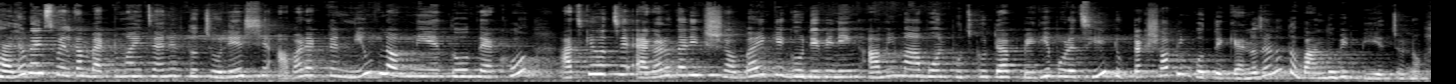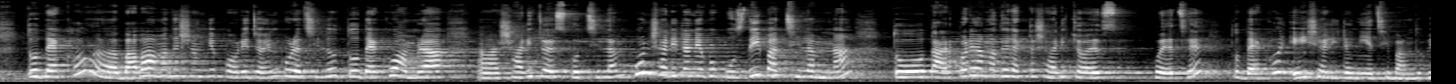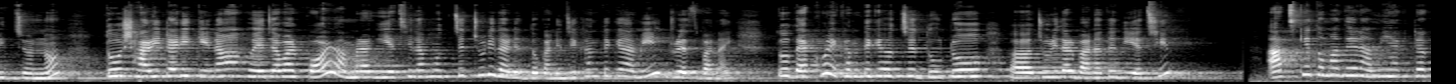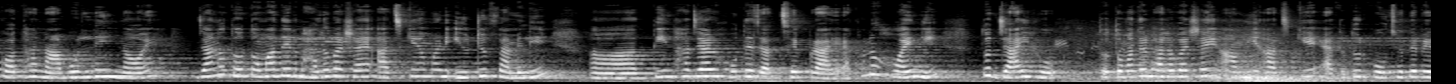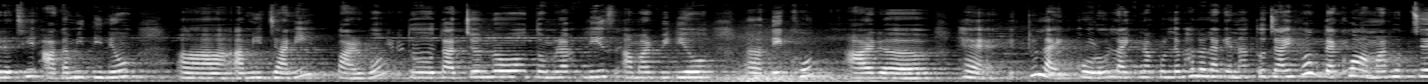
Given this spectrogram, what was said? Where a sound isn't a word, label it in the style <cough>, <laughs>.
Hello guys, welcome back to my channel. তো চলে এসছে আবার একটা নিউ ব্লগ নিয়ে। তো দেখো, আজকে হচ্ছে এগারো তারিখ, সবাইকে গুড ইভিনিং আমি মা বোন পুচকুটা বেরিয়ে পড়েছি টুকটাক শপিং করতে। কেন জানো তো? বান্ধবীর বিয়ের জন্য। তো দেখো বাবা আমাদের সঙ্গে পরে জয়েন করেছিল। তো দেখো, আমরা শাড়ি চয়েস করছিলাম। কোন শাড়িটা নেব বুঝতেই পারছিলাম না। তো তারপরে আমাদের একটা শাড়ি চয়েস হয়েছে। তো দেখো, এই শাড়িটা নিয়েছি বান্ধবীর জন্য। তো শাড়ি টাড়ি কেনা হয়ে যাওয়ার পর আমরা গিয়েছিলাম হচ্ছে চুড়িদারের দোকানে, যেখান থেকে আমি ড্রেস বানাই। তো দেখো, এখান থেকে হচ্ছে দুটো চুড়িদার বানাতে দিয়েছি। আজকে তোমাদের আমি একটা কথা না বললেই নয়। জানো তো, তোমাদের ভালোবাসায় আজকে আমার ইউটিউব ফ্যামিলি তিন হাজার হতে যাচ্ছে প্রায় এখনও হয়নি। তো যাই হোক তো তোমাদের ভালোবাসায় আমি আজকে এত দূর পৌঁছাতে পেরেছি। আগামী দিনেও আমি জানি, পারব। তো তার জন্য তোমরা প্লিজ আমার ভিডিও দেখো। আর হ্যাঁ একটু লাইক করো। লাইক না করলে ভালো লাগে না। তো যাই হোক, দেখো আমার হচ্ছে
